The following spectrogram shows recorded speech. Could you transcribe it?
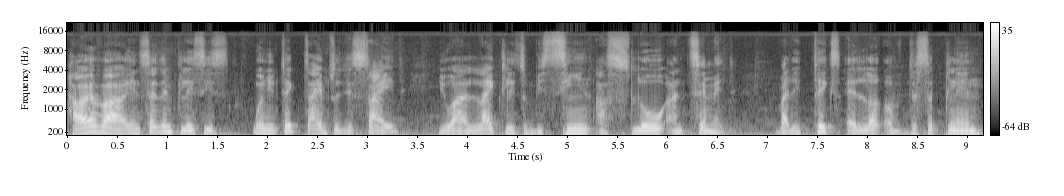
However, in certain places, when you take time to decide, you are likely to be seen as slow and timid. But it takes a lot of discipline,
